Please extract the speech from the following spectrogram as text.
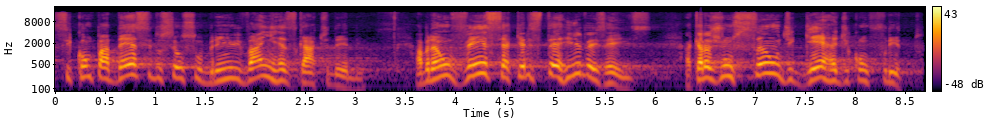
se compadece do seu sobrinho e vai em resgate dele. Abraão vence aqueles terríveis reis, aquela junção de guerra, de conflito.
